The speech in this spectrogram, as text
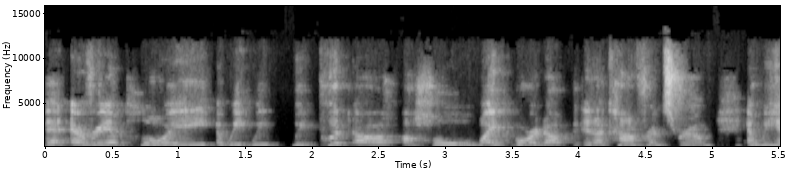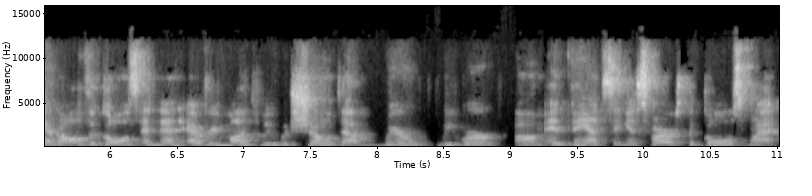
that every employee, we, we, we put a, a whole whiteboard up in a conference room and we had all the goals. And then every month we would show them where we were um, advancing as far as the goals went.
